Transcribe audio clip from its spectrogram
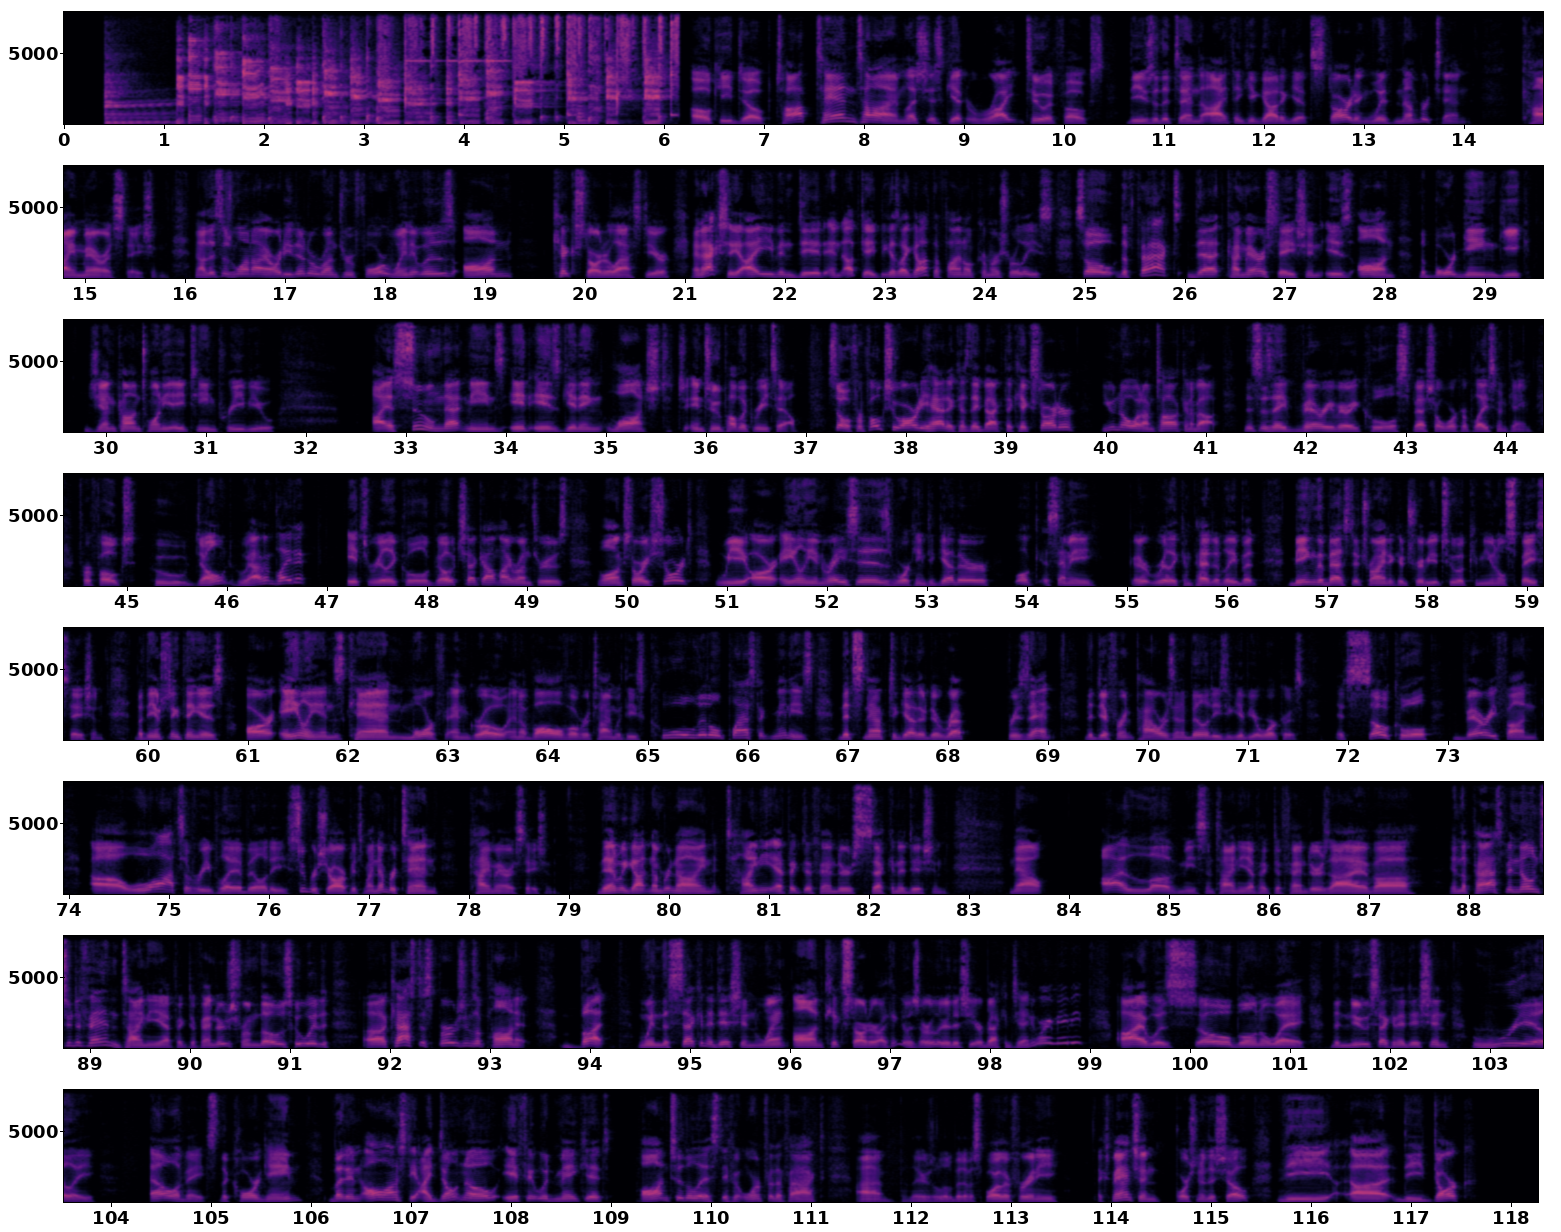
Okie doke. Top 10 time. Let's just get right to it, folks. These are the 10 that I think you got to get, starting with number 10, Chimera Station. Now, this is one I already did a run through for when it was on Kickstarter last year. And actually, I even did an update because I got the final commercial release. So, the fact that Chimera Station is on the Board Game Geek Gen Con 2018 preview I assume that means it is getting launched to, into public retail. So, for folks who already had it because they backed the Kickstarter, you know what I'm talking about. This is a very, very cool special worker placement game. For folks who don't, who haven't played it, it's really cool. Go check out my run throughs. Long story short, we are alien races working together, well, semi uh, really competitively, but being the best at trying to contribute to a communal space station. But the interesting thing is, our aliens can morph and grow and evolve over time with these cool little plastic minis that snap together to represent the different powers and abilities you give your workers. It's so cool, very fun, uh, lots of replayability, super sharp. It's my number 10 Chimera Station. Then we got number 9, Tiny Epic Defenders, second edition. Now, I love me some Tiny Epic Defenders. I've uh, in the past been known to defend Tiny Epic Defenders from those who would uh, cast aspersions upon it. But when the second edition went on Kickstarter, I think it was earlier this year, back in January maybe, I was so blown away. The new second edition really elevates the core game. But in all honesty, I don't know if it would make it onto the list if it weren't for the fact um, there's a little bit of a spoiler for any expansion portion of the show, the uh, the Dark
